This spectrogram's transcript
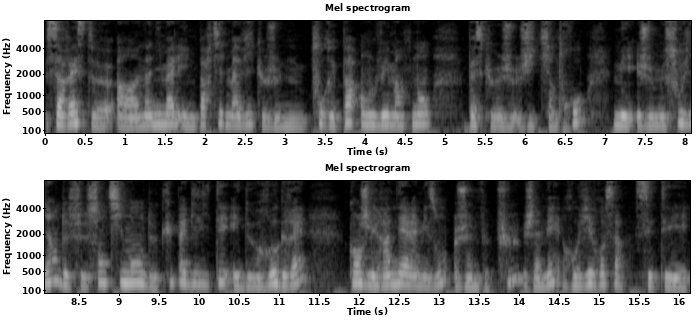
Ça reste un animal et une partie de ma vie que je ne pourrais pas enlever maintenant parce que j'y tiens trop, mais je me souviens de ce sentiment de culpabilité et de regret quand je l'ai ramené à la maison. Je ne veux plus jamais revivre ça. C'était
